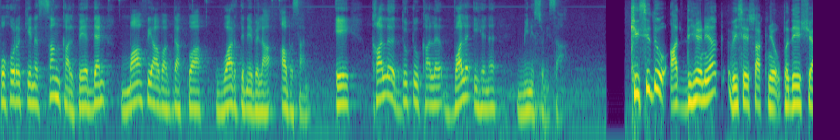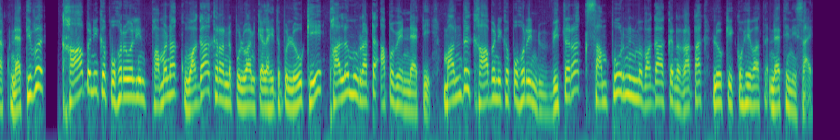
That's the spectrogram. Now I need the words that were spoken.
පොහොර කියන සංකල්පය දැන් මාෆියාවක් දක්වා වර්ධනය වෙලා අවසන්. ඒ කල දුටු කල වල ඉහෙන මිනිස්සු නිසා. කිසිදු අධ්‍යයනයක් විශේෂඥ උපදේශයක් නැතිව කාබනික පොහොරවලින් පමණක් වගා කරන්න පුළුවන් කියලා හිතපු ලෝකේ පළමු රට අප වෙන්න ඇති. මන්ද කාබනික පොහොරින් විතරක් සම්පූර්ණයෙන්ම වගා කරන රටක් ලෝකෙ කොහෙවත් නැති නිසයි.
